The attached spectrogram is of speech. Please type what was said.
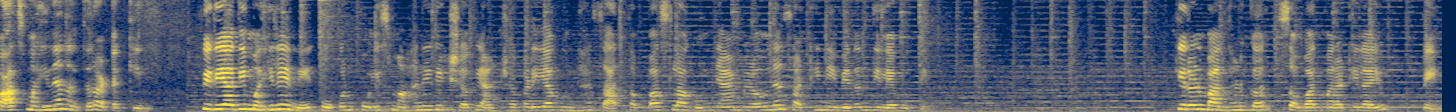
पाच महिन्यानंतर अटक केली. फिर्यादी महिलेने कोकण पोलीस महानिरीक्षक यांच्याकडे या गुन्ह्याचा तपास लागून न्याय मिळवण्यासाठी निवेदन दिले होते. किरण बांधणकर संवाद मराठी लाईव्ह पेन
